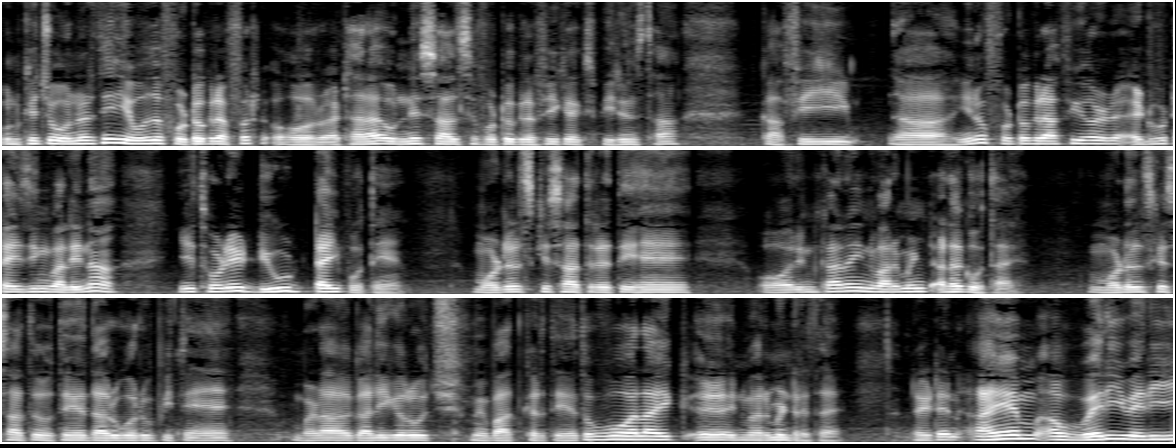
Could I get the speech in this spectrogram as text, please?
उनके जो ओनर थे ये वो जो फोटोग्राफ़र और 18-19 साल से फ़ोटोग्राफी का एक्सपीरियंस था। काफ़ी यू नो फोटोग्राफी और एडवर्टाइजिंग वाले ना, ये थोड़े ड्यूड टाइप होते हैं। मॉडल्स के साथ रहते हैं और इनका ना इन्वायरमेंट अलग होता है। मॉडल्स के साथ होते हैं दारू वारू पीते हैं, बड़ा गाली गलोच में बात करते हैं तो वो वाला एक इन्वायरमेंट रहता है। Right and I am a very very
